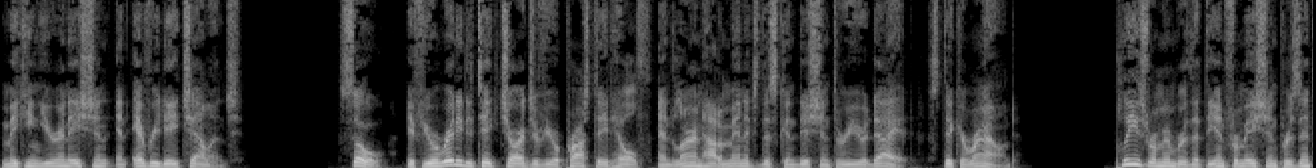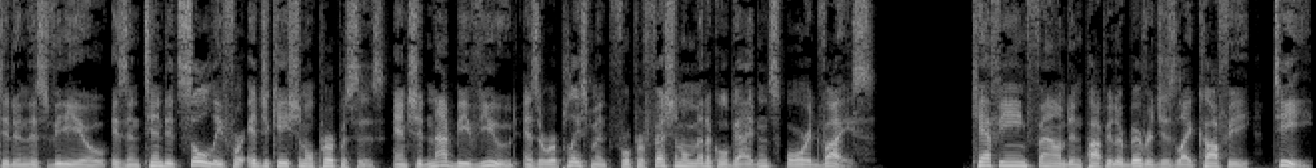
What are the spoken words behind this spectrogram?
making urination an everyday challenge. So, if you're ready to take charge of your prostate health and learn how to manage this condition through your diet, stick around. Please remember that the information presented in this video is intended solely for educational purposes and should not be viewed as a replacement for professional medical guidance or advice. Caffeine found in popular beverages like coffee, tea,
